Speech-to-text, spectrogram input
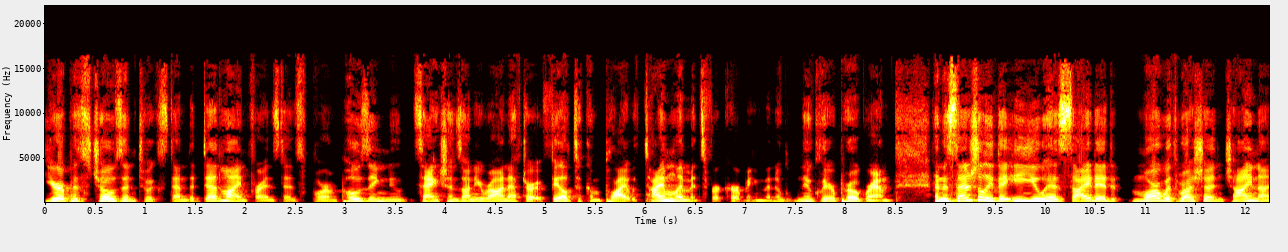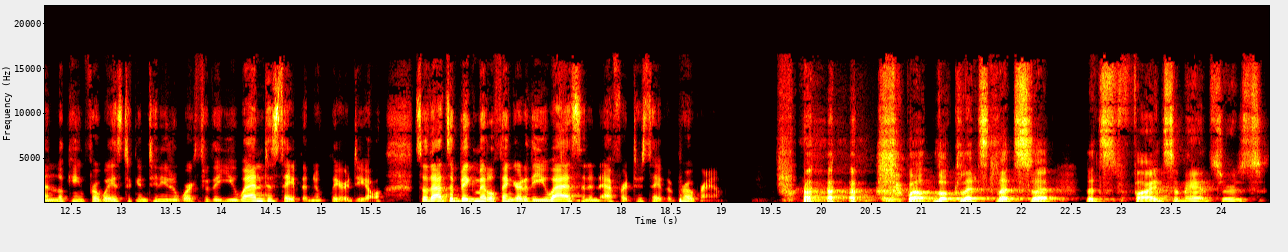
Europe has chosen to extend the deadline, for instance, for imposing new sanctions on Iran after it failed to comply with time limits for curbing the nu- nuclear program. And essentially, the EU has sided more with Russia and China and looking for ways to continue to work through the UN to save the nuclear deal. So that's a big middle finger to the U.S. in an effort to save the program. well, look, let's let's uh, let's find some answers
